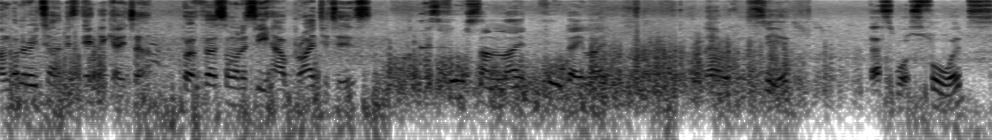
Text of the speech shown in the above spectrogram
I'm going to return this indicator, but first I want to see how bright it is. It's full sunlight, full daylight. Now we can see it. That's what's forwards.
